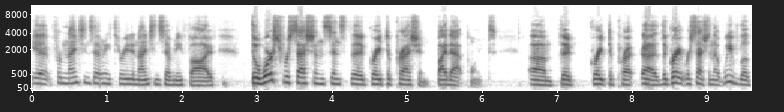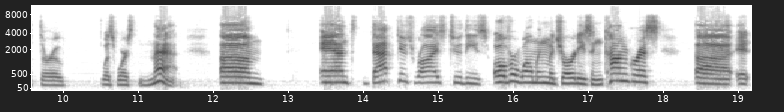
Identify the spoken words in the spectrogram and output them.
uh, from 1973 to 1975 the worst recession since the Great Depression. By that point, um, the Great Depre- uh, the Great Recession that we've lived through was worse than that. Um, and that gives rise to these overwhelming majorities in Congress. Uh, it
